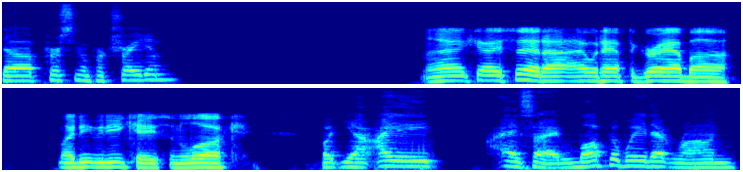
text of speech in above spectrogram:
the person who portrayed him. Like I said, I, I would have to grab uh, my DVD case and look. But yeah, I I said I love the way that Ron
